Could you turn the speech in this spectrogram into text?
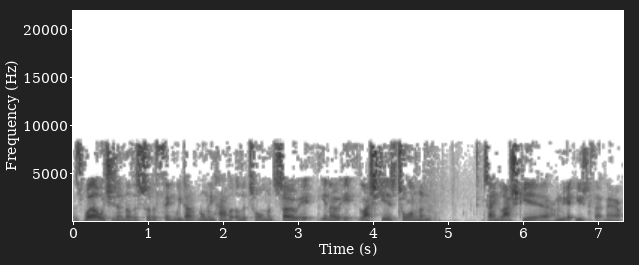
as well, which is another sort of thing we don't normally have at other tournaments. So, it, you know, it, last year's tournament, saying last year, I'm going to get used to that now,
